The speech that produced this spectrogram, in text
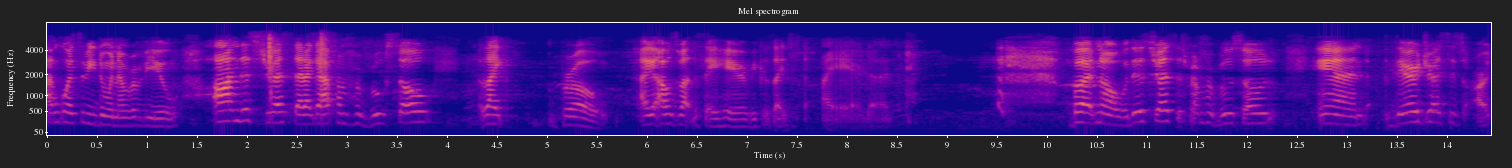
I'm going to be doing a review on this dress that I got from Hebeos. Like, bro, I, I was about to say hair because I just got my hair done. but no, this dress is from Hebeos and their dresses are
